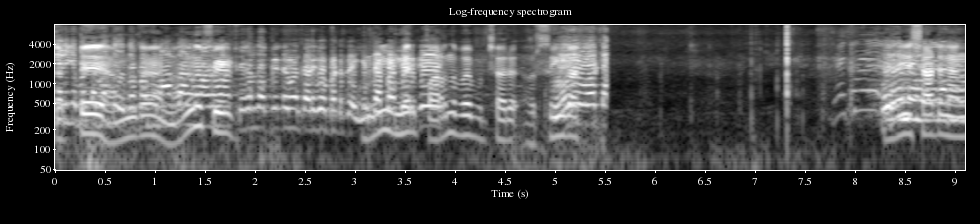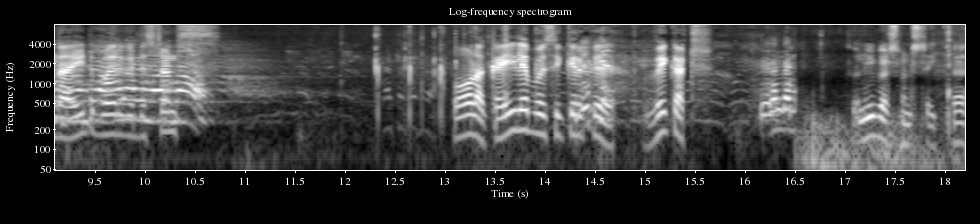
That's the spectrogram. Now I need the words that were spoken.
தட்டு அங்க நல்ல உருள் மாரி பறந்து போய் பிடிச்சாரு. ஒரு சிங்கர். பெரிய ஷாட்டுங்க அங்கே ஹைட்டு போயிருக்கு. டிஸ்டன்ஸ் போல கையிலே போய் சிக்கிருக்கு விக்கெட் ஸோ நியூ பேட்ஸ்மேன் ஸ்ட்ரைக்கில்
